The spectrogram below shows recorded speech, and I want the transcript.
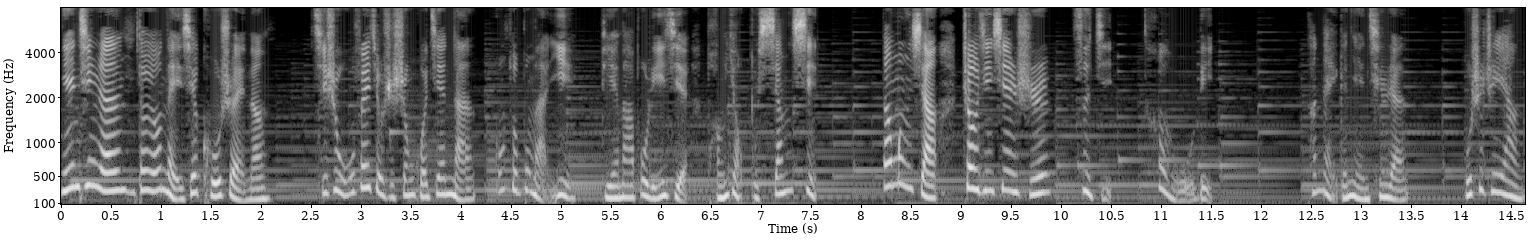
年轻人都有哪些苦水呢？其实无非就是生活艰难、工作不满意、爹妈不理解、朋友不相信。当梦想照进现实，自己特无力。可哪个年轻人不是这样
